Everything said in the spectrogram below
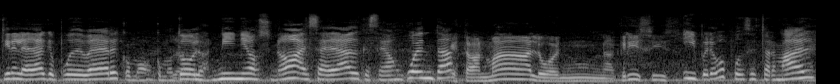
tiene la edad que puede ver, como, como todos los niños, ¿no? A esa edad que se dan cuenta. Estaban mal o en una crisis. Y pero vos podés estar mal,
